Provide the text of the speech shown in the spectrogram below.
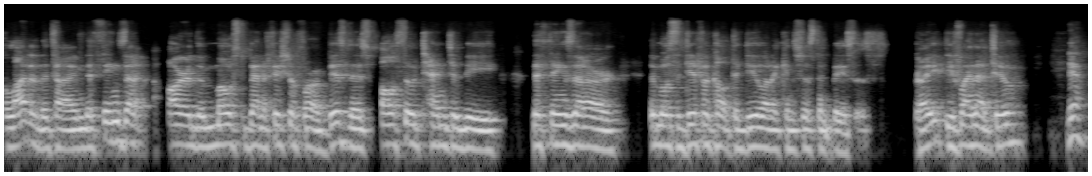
a lot of the time, the things that are the most beneficial for our business also tend to be the things that are the most difficult to do on a consistent basis right? Do you find that too? Yeah,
